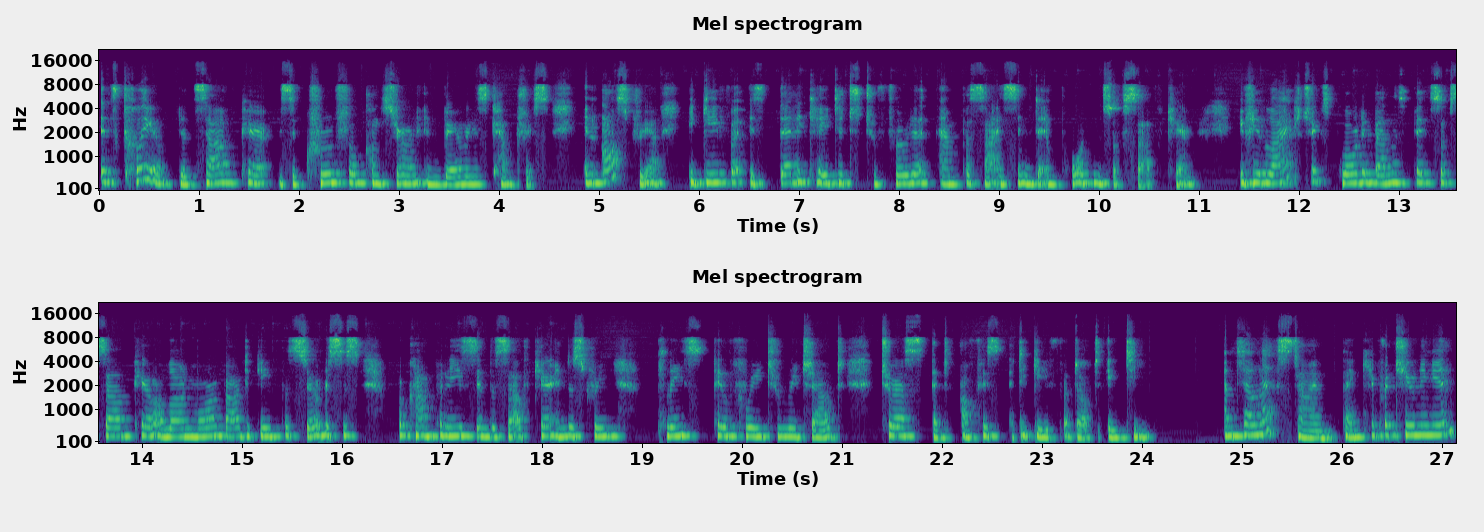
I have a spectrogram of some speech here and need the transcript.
It's clear that self care is a crucial concern in various countries. In Austria, IGEPHA is dedicated to further emphasizing the importance of self care. If you'd like to explore the benefits of self care or learn more about IGEPHA services for companies in the self care industry, please feel free to reach out to us at office at. Until next time, thank you for tuning in,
